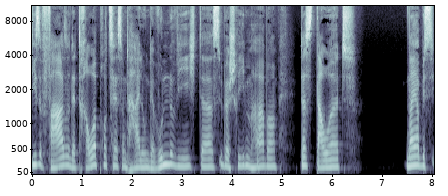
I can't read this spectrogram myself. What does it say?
diese Phase der Trauerprozess und Heilung der Wunde, wie ich das überschrieben habe, das dauert, naja, bis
